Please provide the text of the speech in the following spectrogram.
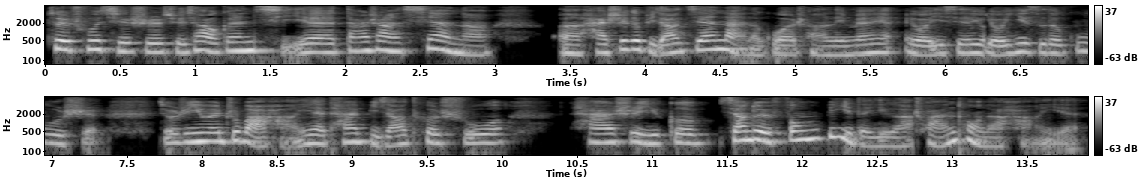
最初，其实学校跟企业搭上线呢，呃，还是一个比较艰难的过程。里面有一些有意思的故事，就是因为珠宝行业它比较特殊，它是一个相对封闭的一个传统的行业。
